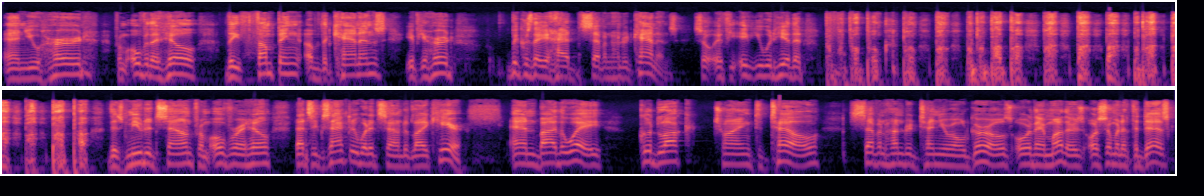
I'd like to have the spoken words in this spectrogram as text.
and you heard from over the hill the thumping of the cannons, if you heard because they had 700 cannons. So if if you would hear that this muted sound from over a hill, that's exactly what it sounded like here. And by the way, good luck trying to tell 710 year old girls or their mothers or someone at the desk,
